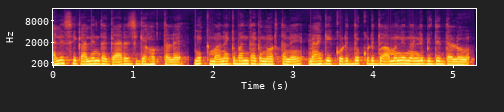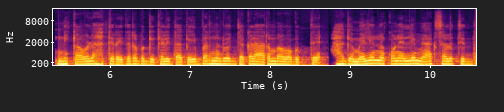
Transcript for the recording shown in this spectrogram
ಆಲಿಸ್ಗೆ ಅಲ್ಲಿಂದ ಗ್ಯಾರೇಜ್ಗೆ ಹೋಗ್ತಾಳೆ. ನಿಕ್ ಮನೆಗೆ ಬಂದಾಗ ನೋಡ್ತಾನೆ ಮ್ಯಾಗಿ ಕುಡಿದು ಕುಡಿದು ಅಮಲಿನಲ್ಲಿ ಬಿದ್ದಿದ್ದಳು. ನಿಕ್ ಅವಳ ಹತ್ತಿರ ಇದರ ಬಗ್ಗೆ ಕೇಳಿದಾಗ ಇಬ್ಬರ ನಡುವೆ ಜಗಳ ಆರಂಭವಾಗುತ್ತೆ. ಹಾಗೆ ಮೇಲಿನ ಕೋಣೆಯಲ್ಲಿ ಮ್ಯಾಕ್ಸ್ ಅಳುತ್ತಿದ್ದ.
